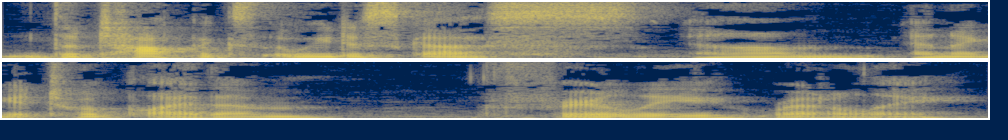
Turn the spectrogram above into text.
the topics that we discuss, um, and I get to apply them fairly readily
